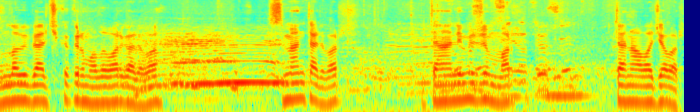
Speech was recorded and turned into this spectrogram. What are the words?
Bunda bir Belçika kırmalı var galiba. Simentel var. Bir tane limuzin var. Bir tane alaca var.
